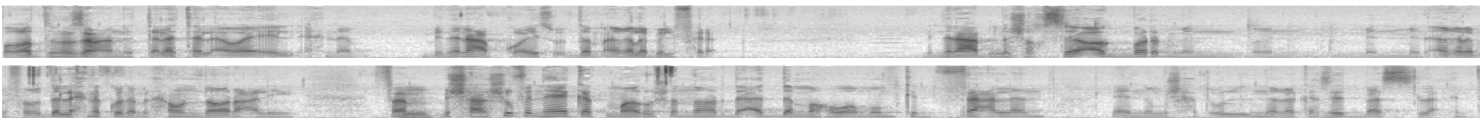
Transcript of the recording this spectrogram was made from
بغض النظر عن الثلاثه الأوائل إحنا بنلعب كويس قدام أغلب الفرق. بنلعب بشخصية أكبر من من من, من أغلب الفرق وده اللي إحنا كنا بنحاول ندور عليه. فمش هشوف إن هي كانت مهروشه النهارده قد ما هو ممكن فعلا لأنه مش هتقول ان لاكازيت بس لا أنت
